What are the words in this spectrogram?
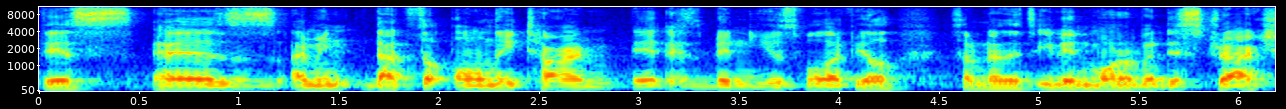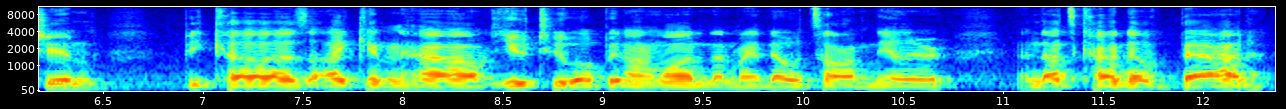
This has, I mean, that's the only time it has been useful, I feel. Sometimes it's even more of a distraction because I can have YouTube open on one and then my notes on the other, and that's kind of bad.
